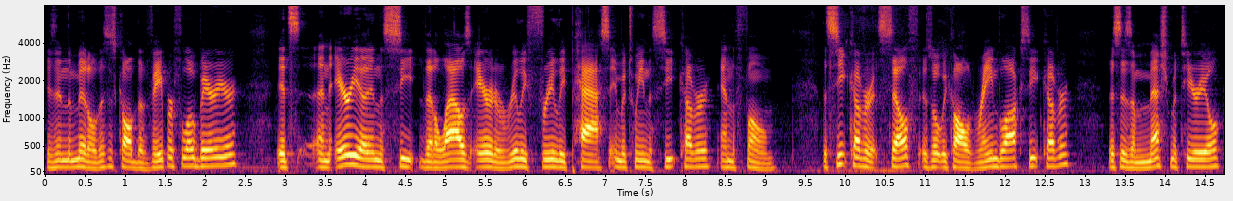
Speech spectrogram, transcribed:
is in the middle. This is called the vapor flow barrier. It's an area in the seat that allows air to really freely pass in between the seat cover and the foam. The seat cover itself is what we call rain block seat cover. This is a mesh material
